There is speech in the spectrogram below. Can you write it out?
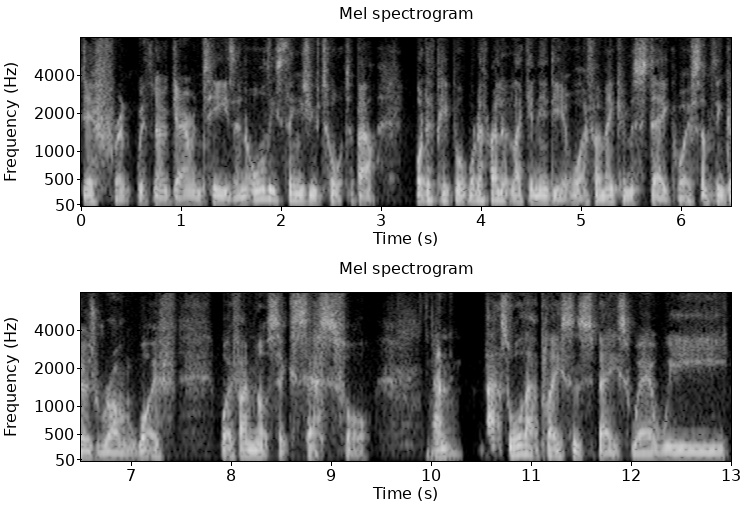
different with no guarantees and all these things you've talked about. What if people, what if I look like an idiot? What if I make a mistake? What if something goes wrong? What if, what if I'm not successful? Mm. And that's all that place and space where we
